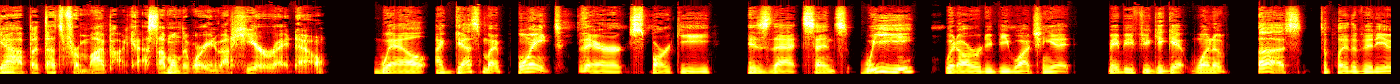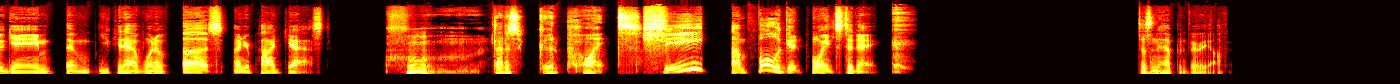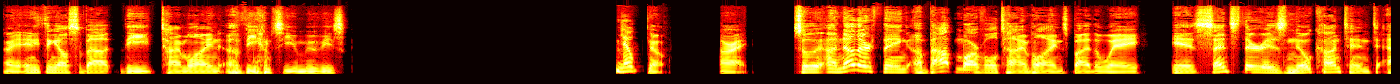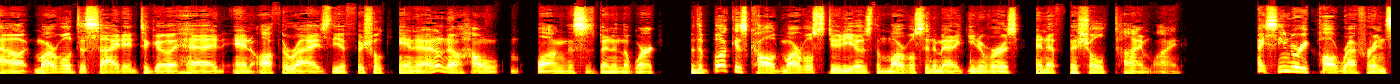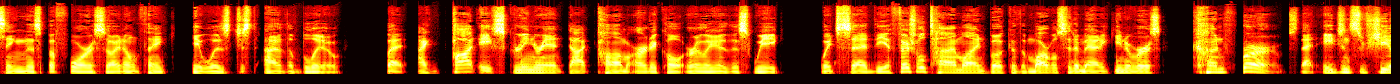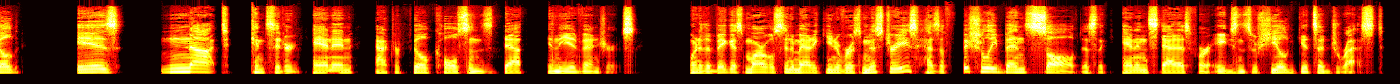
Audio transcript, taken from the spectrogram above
Yeah, but that's from my podcast. I'm only worrying about here right now. Well, I guess my point there, Sparky, is that since we would already be watching it. Maybe if you could get one of us to play the video game, then you could have one of us on your podcast. Hmm, that is a good point. See? I'm full of good points today. Doesn't happen very often. All right. Anything else about the timeline of the MCU movies? Nope. No. All right. So another thing about Marvel timelines, by the way, is since there is no content out, Marvel decided to go ahead and authorize the official canon. I don't know how long this has been in the work. But the book is called Marvel Studios: The Marvel Cinematic Universe: An Official Timeline. I seem to recall referencing this before, so I don't think it was just out of the blue. But I caught a ScreenRant.com article earlier this week which said the official timeline book of the Marvel Cinematic Universe confirms that Agents of S.H.I.E.L.D. is not considered canon after Phil Coulson's death in the Avengers. One of the biggest Marvel Cinematic Universe mysteries has officially been solved as the canon status for Agents of S.H.I.E.L.D. gets addressed.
